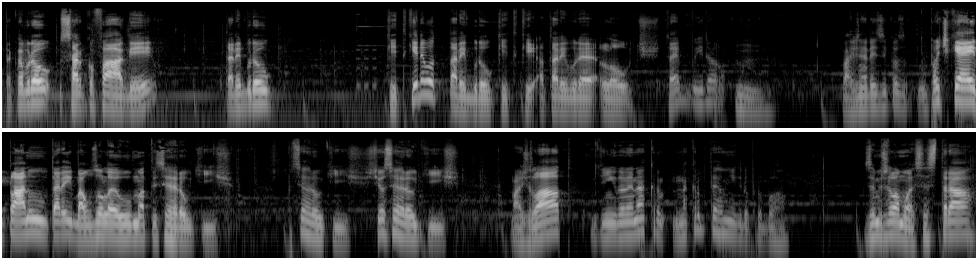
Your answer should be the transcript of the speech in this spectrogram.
Takhle budou sarkofágy. Tady budou kitky, nebo tady budou kitky a tady bude louč? To je výdal. Hmm. Vážné riziko. Počkej, plánuju tady mauzoleum a ty se hroutíš. Proč se hroutíš? Z čeho se hroutíš? Máš hlad? Ti nikdo nenakrm... Nakrmte ho někdo pro boha. Zemřela moje sestra,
